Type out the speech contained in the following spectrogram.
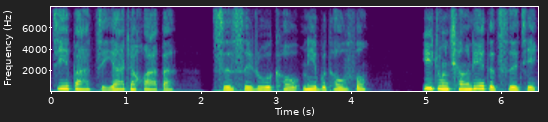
鸡巴挤压着花瓣，丝丝入扣，密不透风。一种强烈的刺激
